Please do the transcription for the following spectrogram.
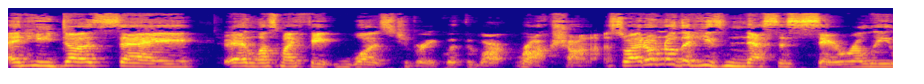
and he does say, unless my fate was to break with the Rakshana. So I don't know that he's necessarily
